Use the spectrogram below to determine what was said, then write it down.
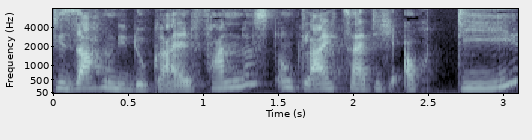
die Sachen, die du geil fandest und gleichzeitig auch die,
